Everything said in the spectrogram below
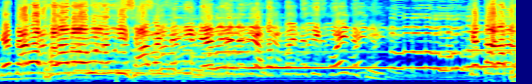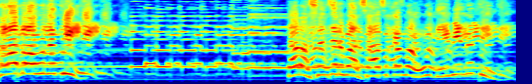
કે તારા ફળામાં હું નથી, સાવણ નથી મેલડી નથી હડકમાં નથી, કોઈ નથી. કે તારા ફળામાં હું નથી. તારા સંદર્ભમાં સાબકામાં હું દેવી નથી.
